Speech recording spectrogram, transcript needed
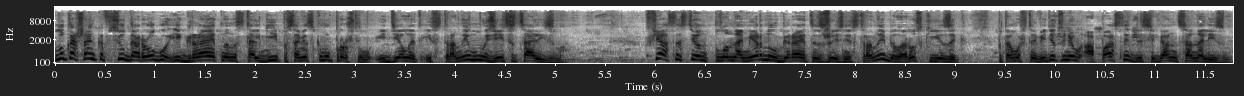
Лукашенко всю дорогу играет на ностальгии по советскому прошлому и делает из страны музей социализма – в частности, он планомерно убирает из жизни страны белорусский язык, потому что видит в нем опасный для себя национализм.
